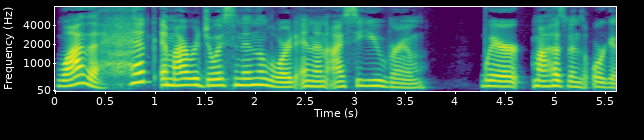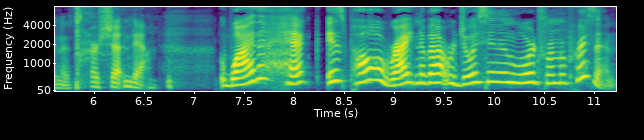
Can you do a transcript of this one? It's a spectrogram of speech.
why the heck am I rejoicing in the Lord in an ICU room where my husband's organs are shutting down? Why the heck is Paul writing about rejoicing in the Lord from a prison?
